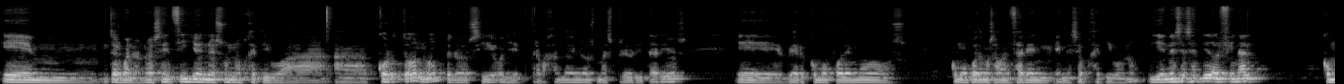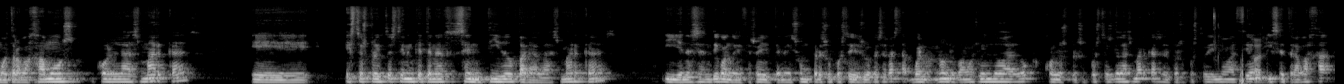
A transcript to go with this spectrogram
em, entonces, bueno, no es sencillo, no es un objetivo a, corto, ¿no? Pero sí, oye, trabajando en los más prioritarios, eh, ver cómo podemos, cómo podemos avanzar en, en ese objetivo, ¿no? Y en ese sentido, al final, como trabajamos con las marcas, eh, estos proyectos tienen que tener sentido para las marcas y en ese sentido cuando dices, oye, tenéis un presupuesto y es lo que se gasta, bueno, no, lo vamos viendo algo con los presupuestos de las marcas, el presupuesto de innovación y se trabaja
